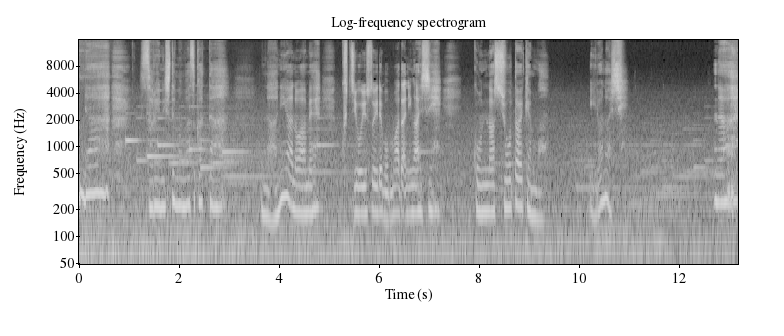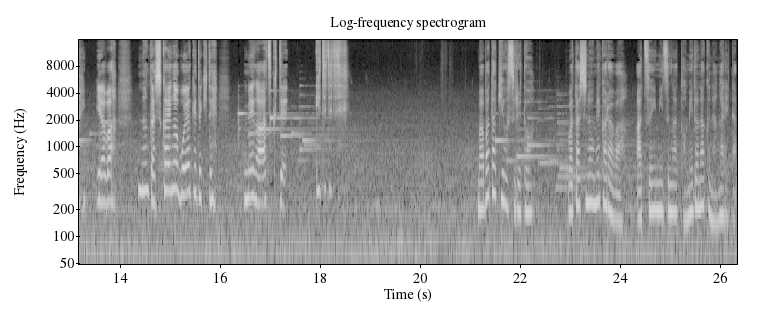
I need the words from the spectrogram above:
にゃあ、それにしてもまずかった。何あの雨、口をゆすいでもまだ苦いし、こんな招待券もいらないし。なあ、やば、なんか視界がぼやけてきて、目が熱くて、いててて。瞬きをすると、私の目からは熱い水がとめどなく流れた。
